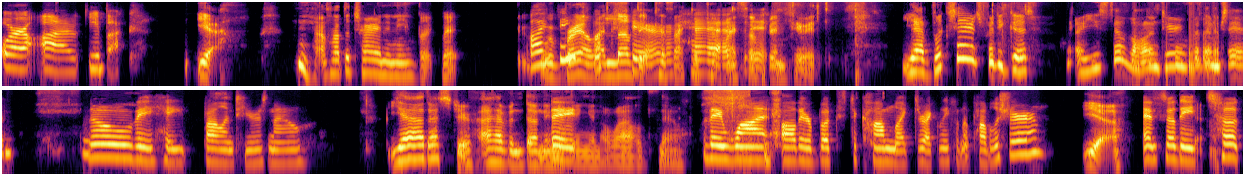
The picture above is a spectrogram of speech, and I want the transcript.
or uh ebook. Yeah. Hmm, I'll have to try it in ebook, but Well, with think Braille, I loved it because I could put myself it. into it. Yeah, Bookshare is pretty good. Are you still volunteering for them, Shan? No, they hate volunteers now. Yeah, that's true. I haven't done They- anything in a while now. They want all their books to come like directly from the publisher. Yeah. And so they took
